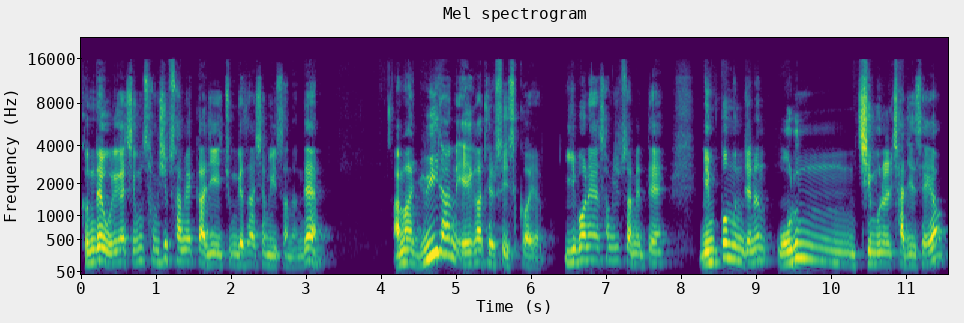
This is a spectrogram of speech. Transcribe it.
근데 우리가 지금 33회까지 중개사 시험이 있었는데 아마 유일한 애가 될 수 있을 거예요. 이번에 33회 때 민법 문제는 옳은 지문을 찾으세요.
